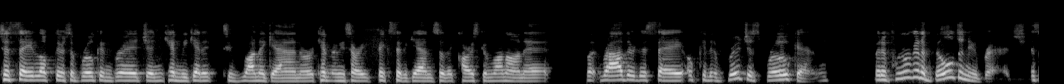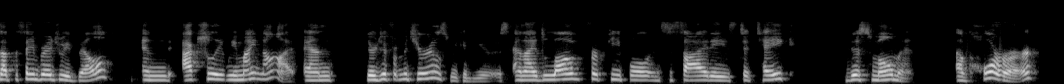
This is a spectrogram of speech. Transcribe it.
to say, look, there's a broken bridge and can we get it to run again? Or can, I mean, sorry, fix it again so that cars can run on it. But rather to say, okay, the bridge is broken. But if we were going to build a new bridge, is that the same bridge we built? And actually, we might not. And There are different materials we could use. And I'd love for people and societies to take this moment of horror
